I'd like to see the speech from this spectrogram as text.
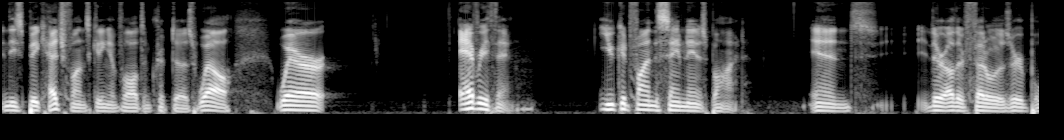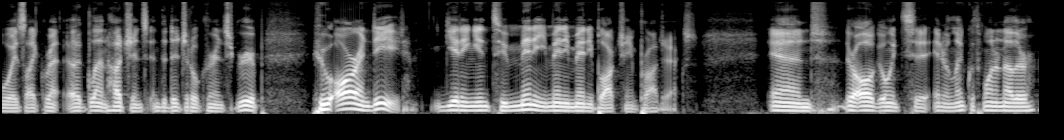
and these big hedge funds getting involved in crypto as well, where everything you could find the same names behind. And there are other Federal Reserve boys like uh, Glenn Hutchins in the digital currency group who are indeed getting into many, many, many blockchain projects. And they're all going to interlink with one another.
